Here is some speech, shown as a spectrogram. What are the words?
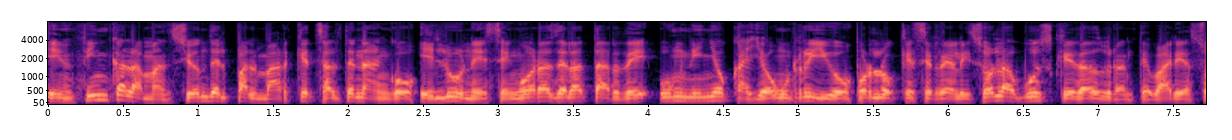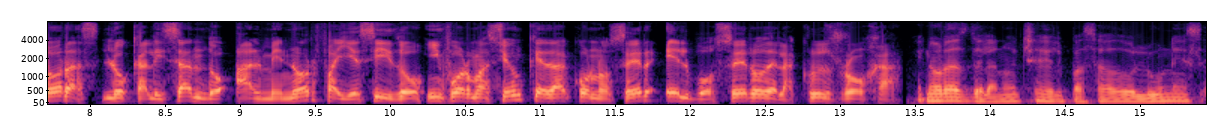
en finca La Mansión del Palmar, Quetzaltenango. El lunes, en horas de la tarde, un niño cayó a un río, por lo que se realizó la búsqueda durante varias horas, localizando al menor fallecido, información que da a conocer el vocero de la Cruz Roja. En horas de la noche del pasado lunes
